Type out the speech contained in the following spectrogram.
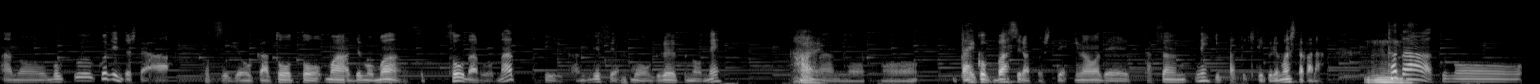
あの、僕個人としては、あ卒業か、とうとう、まあでもまあ、そそうだろうなっていう感じですよ。もうグループのね、はい。あの、大黒柱として今までたくさんね、引っ張ってきてくれましたから。うんた、だ、その、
